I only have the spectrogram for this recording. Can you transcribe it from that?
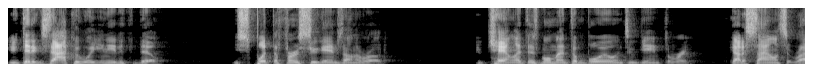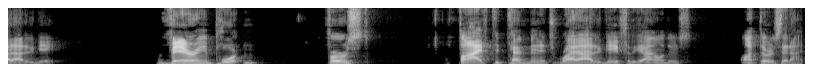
You did exactly what you needed to do. You split the first two games on the road. You can't let this momentum boil into game three. Got to silence it right out of the gate. Very important. First five to 10 minutes right out of the gate for the Islanders on Thursday night.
